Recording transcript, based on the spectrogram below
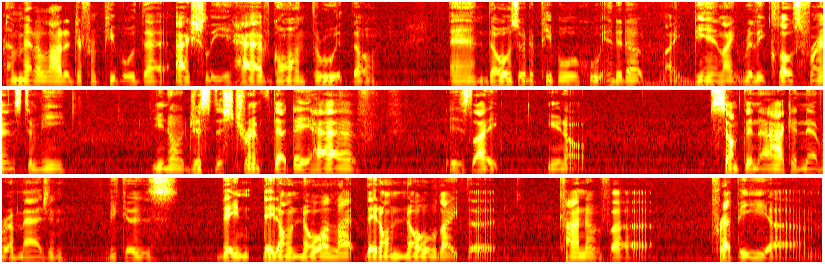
I met a lot of different people that actually have gone through it though. And those are the people who ended up like being like really close friends to me. You know, just the strength that they have is like, you know, something that I can never imagine because they they don't know a lot. They don't know like the kind of uh, preppy um,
